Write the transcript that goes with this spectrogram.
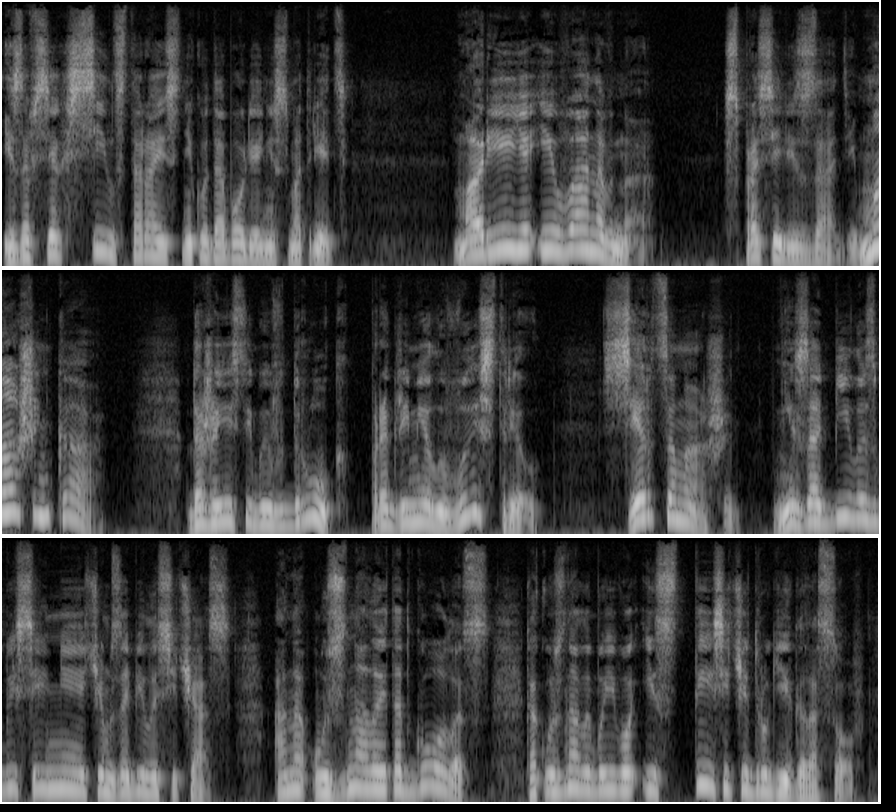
изо всех сил стараясь никуда более не смотреть. «Мария Ивановна!» — спросили сзади. «Машенька!» Даже если бы вдруг прогремел выстрел, сердце Маши не забилось бы сильнее, чем забило сейчас. Она узнала этот голос, как узнала бы его из тысячи других голосов —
